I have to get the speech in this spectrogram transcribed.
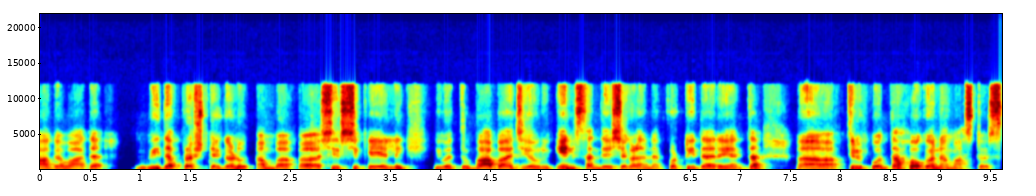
ಭಾಗವಾದ ವಿವಿಧ ಪ್ರಶ್ನೆಗಳು ಎಂಬ ಶೀರ್ಷಿಕೆಯಲ್ಲಿ ಇವತ್ತು ಬಾಬಾಜಿ ಅವರು ಏನ್ ಸಂದೇಶಗಳನ್ನ ಕೊಟ್ಟಿದ್ದಾರೆ ಅಂತ ತಿಳ್ಕೊಂತ ಹೋಗೋಣ ಮಾಸ್ಟರ್ಸ್.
